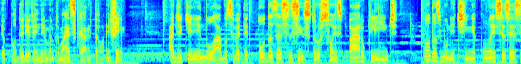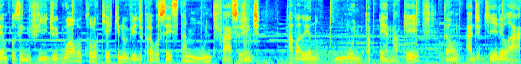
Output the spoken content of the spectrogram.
Eu poderia vender muito mais caro, então, enfim. Adquirindo lá, você vai ter todas essas instruções para o cliente, todas bonitinhas, com esses exemplos em vídeo, igual eu coloquei aqui no vídeo para vocês. Está muito fácil, gente. Tá valendo muito a pena, ok? Então, adquire lá.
